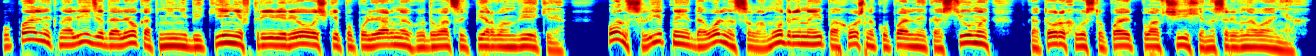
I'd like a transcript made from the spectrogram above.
Купальник на Лиде далек от мини-бикини в три веревочки, популярных в 21 веке. Он слитный, довольно целомудренный и похож на купальные костюмы, в которых выступают плавчихи на соревнованиях.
